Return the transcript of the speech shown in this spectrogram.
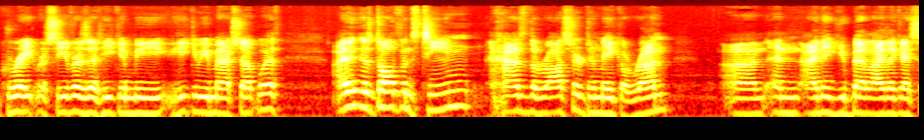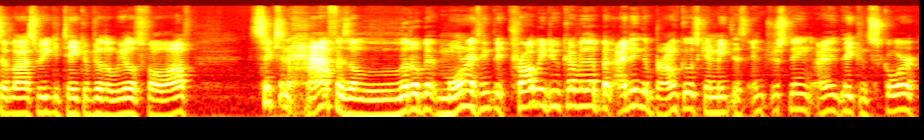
great receivers that he can be he can be matched up with. I think this Dolphins team has the roster to make a run, um, and I think you bet like I said last week, you take them till the wheels fall off. Six and a half is a little bit more. I think they probably do cover that, but I think the Broncos can make this interesting. I think they can score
